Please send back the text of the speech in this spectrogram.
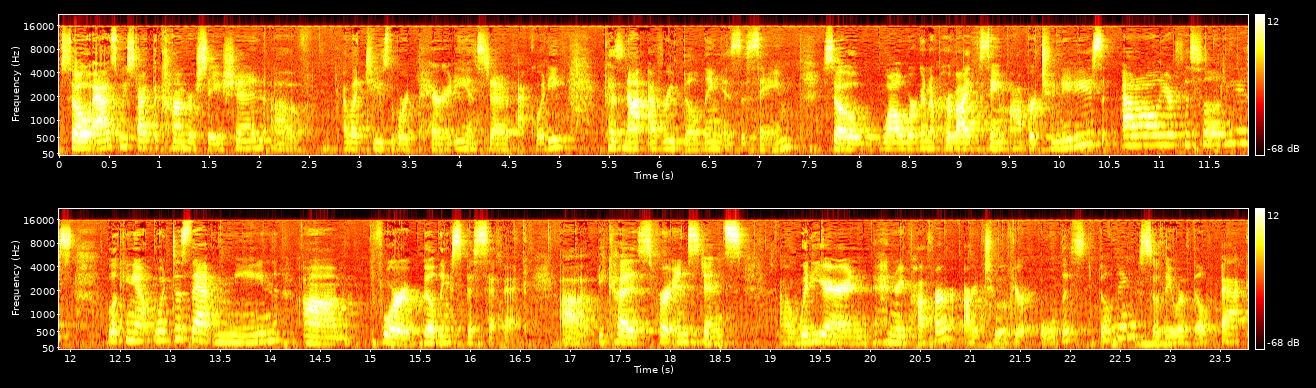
So as we start the conversation of I like to use the word parity instead of equity because not every building is the same. So while we're going to provide the same opportunities at all your facilities, looking at what does that mean um, for building specific. Uh, because, for instance, uh, Whittier and Henry Puffer are two of your oldest buildings, so they were built back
